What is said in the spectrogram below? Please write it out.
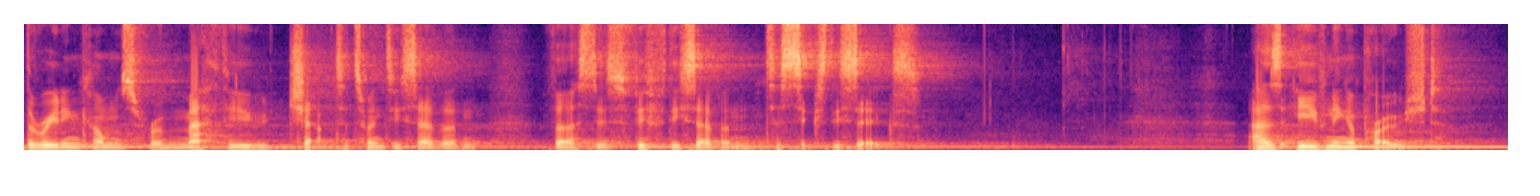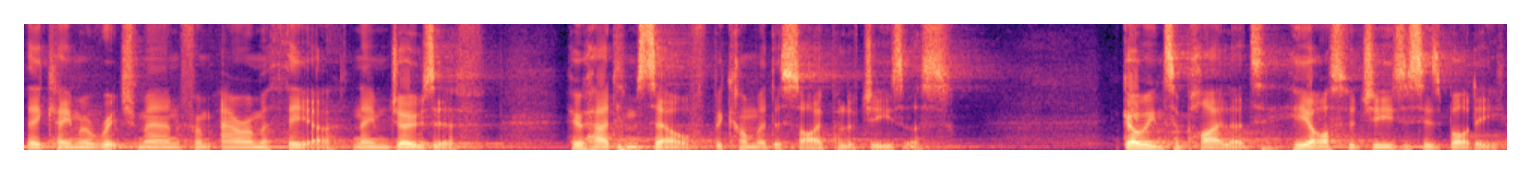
The reading comes from Matthew chapter 27, verses 57 to 66. As evening approached, there came a rich man from Arimathea named Joseph, who had himself become a disciple of Jesus. Going to Pilate, he asked for Jesus' body,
